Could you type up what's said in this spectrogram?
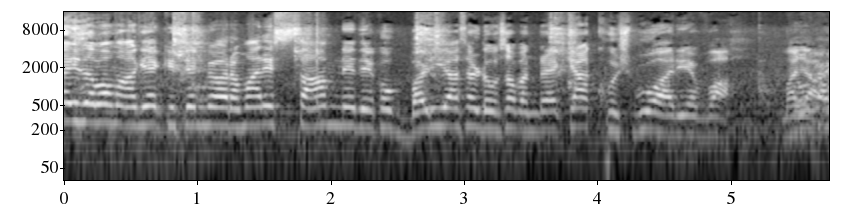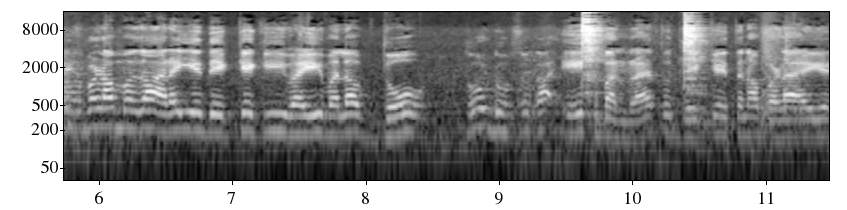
गाइज़ अब हम आ गए किचन में और हमारे सामने देखो बढ़िया सा डोसा बन रहा है। क्या खुशबू आ रही है वाह मज़ा तो बड़ा मज़ा आ रहा है ये देख के कि भाई मतलब दो दो डोसों का एक बन रहा है तो देख के इतना बड़ा है ये।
